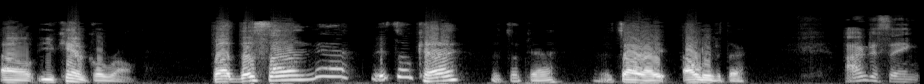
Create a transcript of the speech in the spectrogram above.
Uh, you can't go wrong. But this song, yeah, it's okay. It's okay. It's all right. I'll leave it there. I'm just saying,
